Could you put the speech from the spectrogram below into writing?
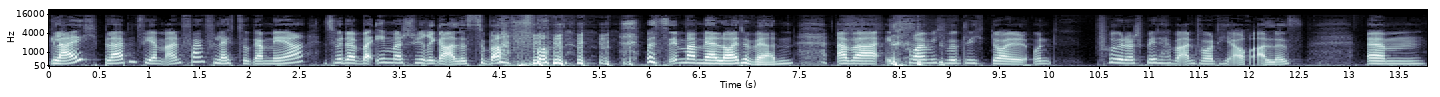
gleich, bleibend wie am Anfang, vielleicht sogar mehr. Es wird aber immer schwieriger, alles zu beantworten, weil es immer mehr Leute werden. Aber ich freue mich wirklich doll. Und früher oder später beantworte ich auch alles. Ähm,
